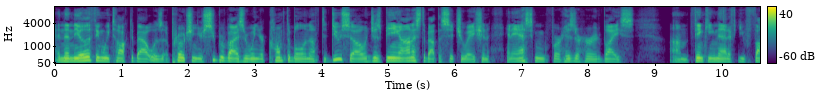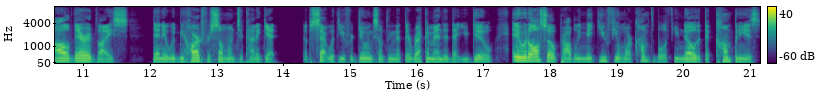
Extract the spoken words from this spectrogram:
and then the other thing we talked about was approaching your supervisor when you're comfortable enough to do so and just being honest about the situation and asking for his or her advice. Um, thinking that if you follow their advice, then it would be hard for someone to kind of get upset with you for doing something that they recommended that you do. And it would also probably make you feel more comfortable if you know that the company is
